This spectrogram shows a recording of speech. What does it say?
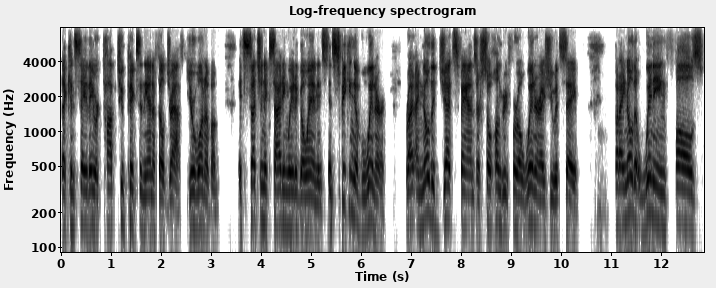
that can say they were top two picks in the NFL draft. You're one of them. It's such an exciting way to go in. And, and speaking of winner, right, I know the Jets fans are so hungry for a winner, as you would say but I know that winning falls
